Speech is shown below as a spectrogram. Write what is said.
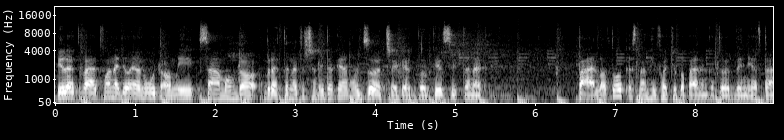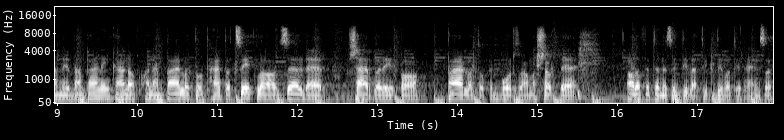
illetve hát van egy olyan út, ami számomra rettenetesen idegen, hogy zöldségekből készítenek párlatot, ezt nem hívhatjuk a pálinka törvény értelmében pálinkának, hanem párlatot, hát a cékla, zeller, sárgarépa, párlatok, hát borzalmasak, de alapvetően ez egy divat, divatirányzat.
